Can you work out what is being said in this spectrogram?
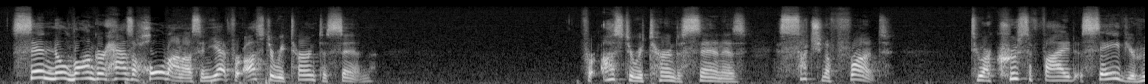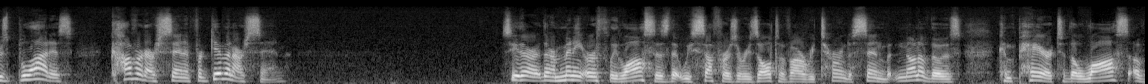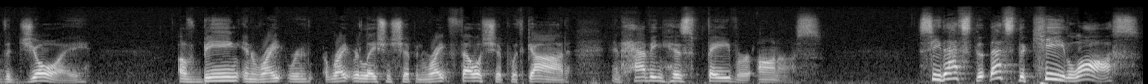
Sin no longer has a hold on us, and yet for us to return to sin, for us to return to sin is, is such an affront to our crucified Savior whose blood has covered our sin and forgiven our sin. See, there are, there are many earthly losses that we suffer as a result of our return to sin, but none of those compare to the loss of the joy of being in right, right relationship and right fellowship with God and having His favor on us. See, that's the, that's the key loss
